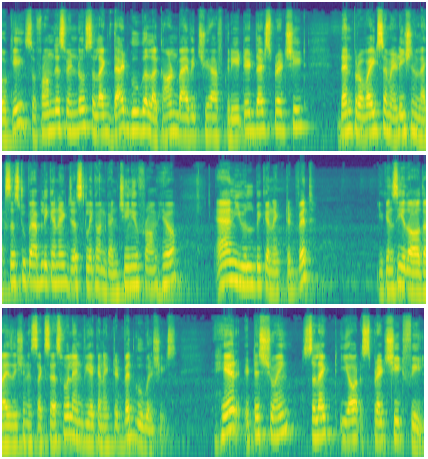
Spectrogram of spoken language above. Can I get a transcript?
Okay so from this window select that Google account by which you have created that spreadsheet then provide some additional access to Pabbly Connect. Just click on continue from here and you will be connected with you can see the authorization is successful and we are connected with Google Sheets. Here it is showing select your spreadsheet field.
